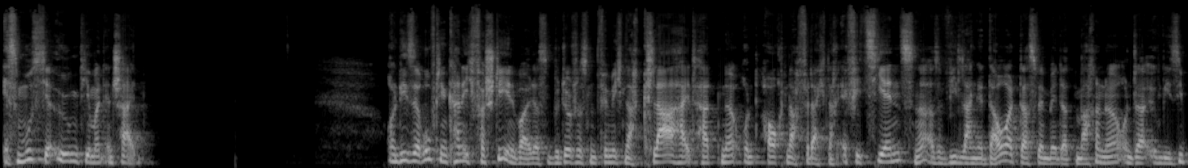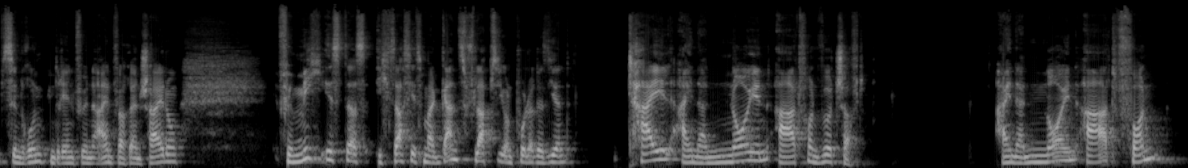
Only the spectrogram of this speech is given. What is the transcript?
es muss ja irgendjemand entscheiden. Und dieser Ruf, den kann ich verstehen, weil das ein Bedürfnis für mich nach Klarheit hat, ne, und auch nach, vielleicht nach Effizienz, ne, also wie lange dauert das, wenn wir das machen, ne, und da irgendwie 17 Runden drehen für eine einfache Entscheidung. Für mich ist das, ich sag's jetzt mal ganz flapsig und polarisierend, Teil einer neuen Art von Wirtschaft. Einer neuen Art von,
